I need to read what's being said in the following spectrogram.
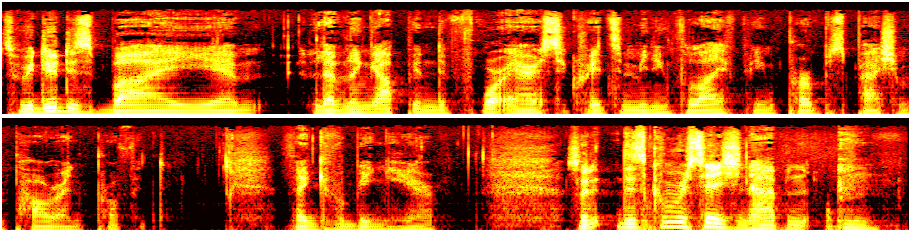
So, we do this by um, leveling up in the four areas to create a meaningful life being purpose, passion, power, and profit. Thank you for being here. So, this conversation happened.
